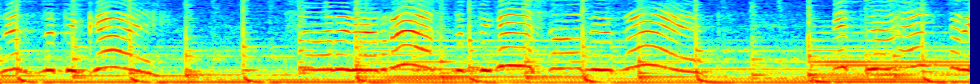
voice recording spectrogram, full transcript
That's the big guy. It's already red. The big guy is already red. It will enter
